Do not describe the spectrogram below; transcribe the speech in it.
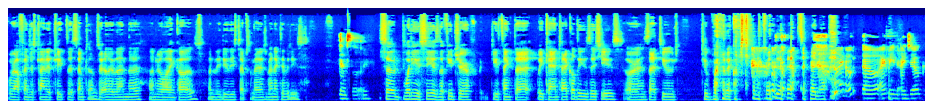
we're often just trying to treat the symptoms rather than the underlying cause when we do these types of management activities Absolutely. So, what do you see as the future? Do you think that we can tackle these issues, or is that too too broad of a question for you to answer right now? I hope so. I mean, I joke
